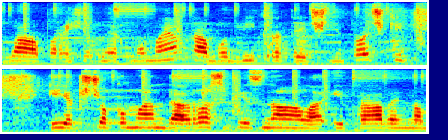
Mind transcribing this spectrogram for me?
два перехідних моменти або дві критичні точки. І якщо команда розпізнала і правильно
